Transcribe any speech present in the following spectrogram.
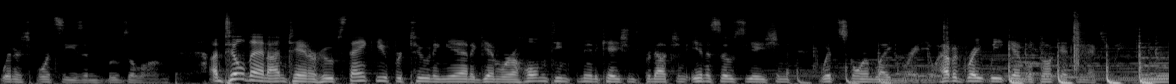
winter sports season moves along. Until then, I'm Tanner Hoops. Thank you for tuning in. Again, we're a home team communications production in association with Storm Lake Radio. Have a great weekend. We'll talk at you next week.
